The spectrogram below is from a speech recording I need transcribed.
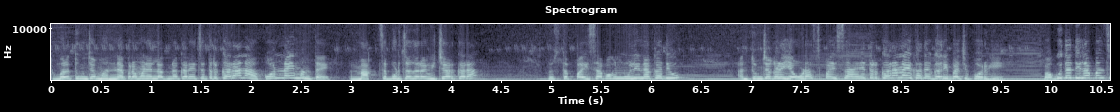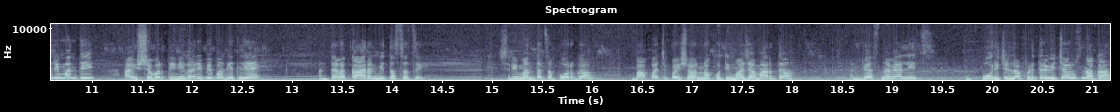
तुम्हाला तुमच्या म्हणण्याप्रमाणे लग्न करायचं तर करा ना कोण नाही म्हणतंय. पण मागचा पुढचा जरा विचार करा. नुसतं पैसा बघून मुली नका देऊ. आणि तुमच्याकडे एवढाच पैसा आहे तर करा ना एखाद्या गरीबाची पोरगी. बघू द्या तिला पण श्रीमंती. आयुष्यभर तिने गरिबी बघितली आहे आणि त्याला कारण बी तसंच आहे. श्रीमंताचं पोरग बापाच्या पैशावर नको ती मजा मारतं. आणि व्यसन आलीच पोरीची लफडी तर विचारूच नका.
